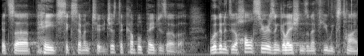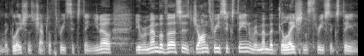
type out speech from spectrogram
It's uh, page 672, just a couple pages over. We're going to do a whole series in Galatians in a few weeks' time, but Galatians chapter 3:16. You know, you remember verses John 3:16, remember Galatians 3:16.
